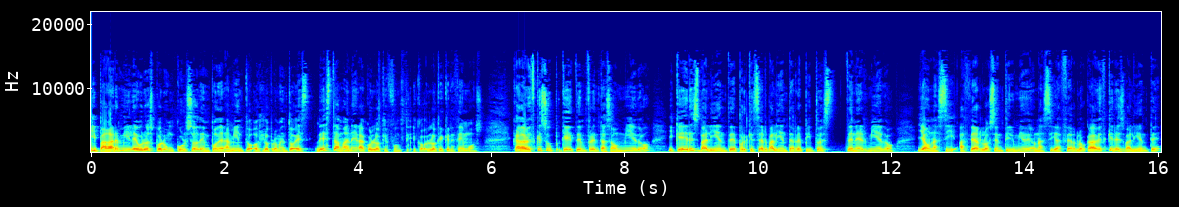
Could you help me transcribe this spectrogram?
y pagar mil euros por un curso de empoderamiento. Os lo prometo, es de esta manera con lo que, con lo que crecemos. Cada vez que, que, te enfrentas a un miedo y que eres valiente, porque ser valiente, repito, es tener miedo y aún así hacerlo, sentir miedo y aún así hacerlo, cada vez que eres valiente,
